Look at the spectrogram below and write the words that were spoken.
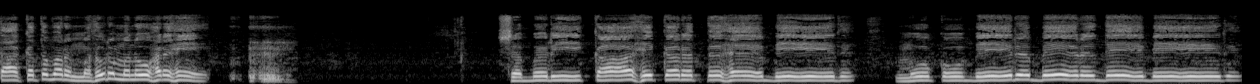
ताकतवर मधुर मनोहर हैं। शबरी काहे करत है बेर? मोको बेर बेर दे बेर।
